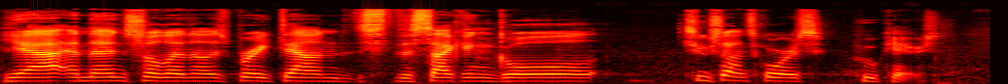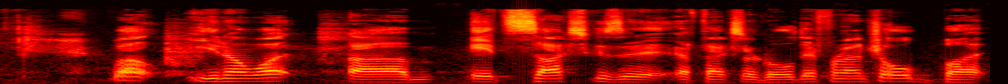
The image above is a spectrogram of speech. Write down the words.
Yeah, and then so then let's break down the second goal. Tucson scores. Who cares? Well, you know what? Um, it sucks because it affects our goal differential, but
